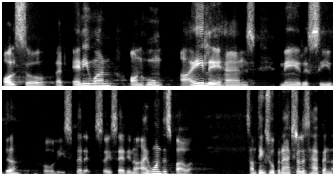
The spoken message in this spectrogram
also that anyone on whom I lay hands may receive the Holy Spirit. So he said, You know, I want this power something supernatural has happened.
